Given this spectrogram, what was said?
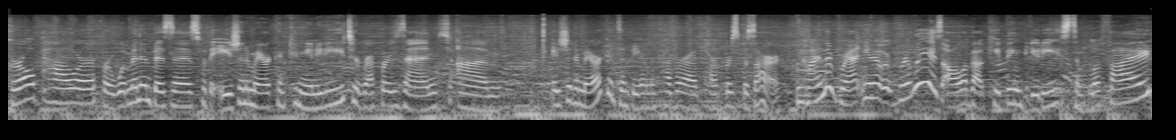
girl power, for women in business, for the Asian American community to represent. Um, Asian Americans and being on the cover of Harper's Bazaar. Behind the brand, you know, it really is all about keeping beauty simplified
